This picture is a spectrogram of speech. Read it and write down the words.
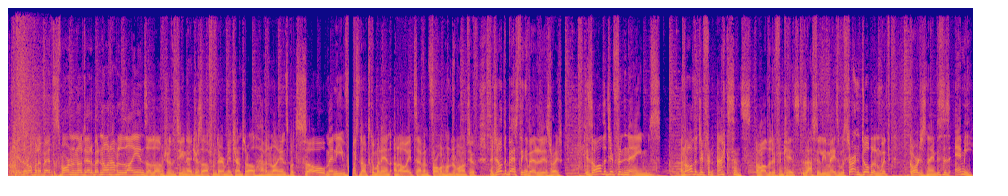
Kids are up and about this morning, no doubt about it. No one having lions, although I'm sure the teenagers off from their midterms are all having lions. But so many voice notes coming in on 087 4100 102. And you know what the best thing about it is, right? Is all the different names and all the different accents of all the different kids is absolutely amazing. We're starting Dublin with gorgeous name. This is Emmy.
